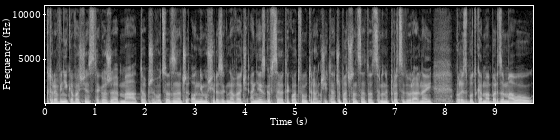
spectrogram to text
która wynika właśnie z tego, że ma to przywódcę, to znaczy on nie musi rezygnować, a nie jest go wcale tak łatwo utrącić. To znaczy patrząc na to od strony proceduralnej, Borys Budka ma bardzo małą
